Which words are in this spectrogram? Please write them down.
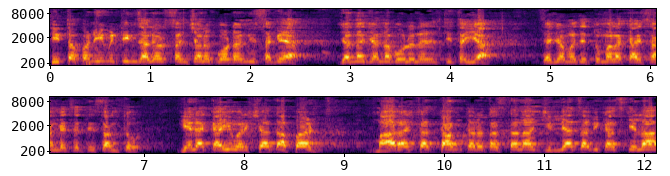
तिथं पण ही मिटिंग झाल्यावर संचालक बोर्डांनी सगळ्या ज्यांना ज्यांना बोलवलेलं तिथं या. त्याच्यामध्ये तुम्हाला काय सांगायचं ते सांगतो. गेल्या काही वर्षात आपण महाराष्ट्रात काम करत असताना जिल्ह्याचा विकास केला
